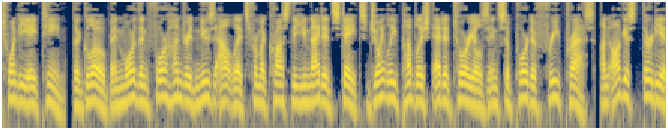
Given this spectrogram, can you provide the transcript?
2018, The Globe and more than 400 news outlets from across the United States jointly published editorials in support of free press. On August 30,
